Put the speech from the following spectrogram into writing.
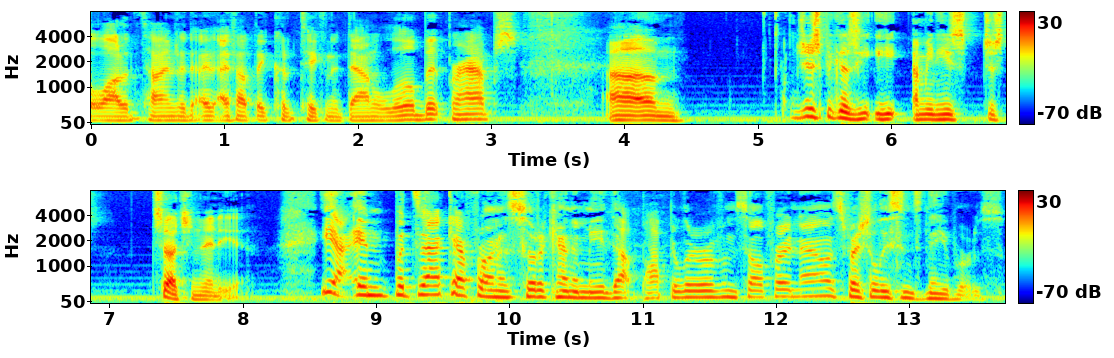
a lot of the times. I, I thought they could have taken it down a little bit, perhaps. Um, just because he, he, I mean, he's just such an idiot. Yeah, and but Zac Efron has sort of kind of made that popular of himself right now, especially since Neighbors.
